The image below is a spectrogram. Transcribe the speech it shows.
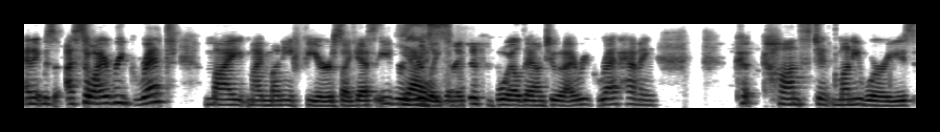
and it was so i regret my my money fears i guess even really Yes. when i just boil down to it i regret having c- constant money worries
